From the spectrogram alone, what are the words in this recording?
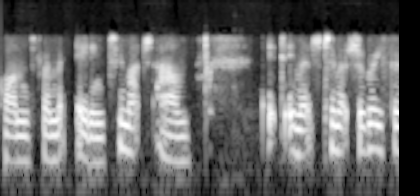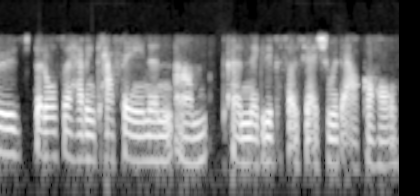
comes from eating too much. Um, too much, too much sugary foods, but also having caffeine and um, a negative association with alcohol.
